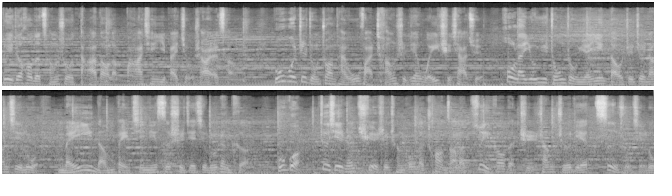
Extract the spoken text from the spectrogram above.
对折后的层数达到了八千一百九十二层。不过，这种状态无法长时间维持下去。后来，由于种种原因，导致这张记录没能被吉尼斯世界纪录认可。不过，这些人确实成功的创造了最高的纸张折叠次数记录。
